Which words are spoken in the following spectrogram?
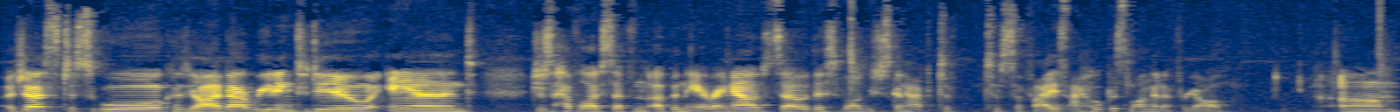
adjust to school because y'all I got reading to do and just have a lot of stuff in, up in the air right now. So this vlog is just gonna have to, to suffice. I hope it's long enough for y'all. Um,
